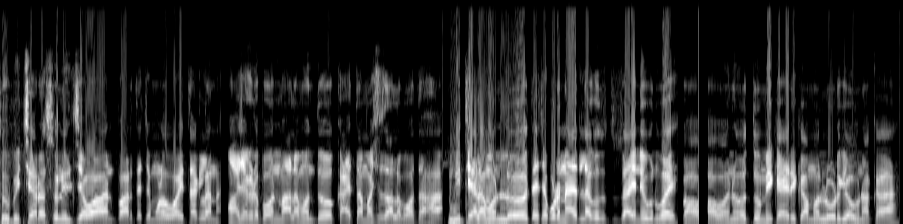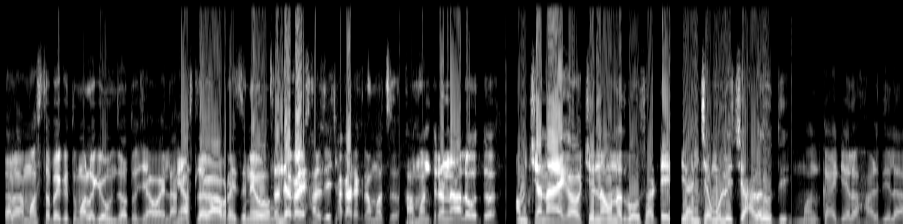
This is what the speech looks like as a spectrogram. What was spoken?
तो बिचारा सुनील चव्हाण पार त्याच्यामुळे वायतागला ना. माझ्याकडे पाहून मला म्हणतो काय तमाशा झाला भाऊ हा? मी त्याला म्हणलो त्याच्याकडे नाही लागत तू जाय निघून वय भावानो तुम्ही काय रिकामा लोड घेऊ नका. चला मस्त पैकी तुम्हाला घेऊन जातो जेवायला. मी असलं घाबरायचं नाही हो. संध्याकाळी हळदीच्या कार्यक्रमाचं आमंत्रण आलं होतं. आमच्या नायगावचे नवनाथ भाऊ साठे यांच्या मुलीची हळद होती. मग काय गेलं हळदीला?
